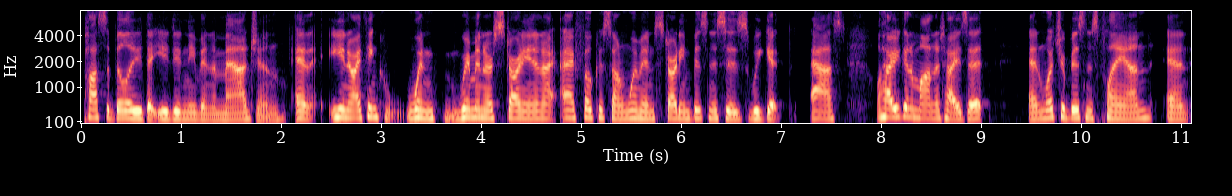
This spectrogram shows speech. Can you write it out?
possibility that you didn't even imagine. And you know i think when women are starting and I, I focus on women starting businesses we get asked well how are you going to monetize it? And what's your business plan? And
